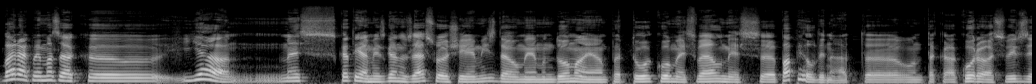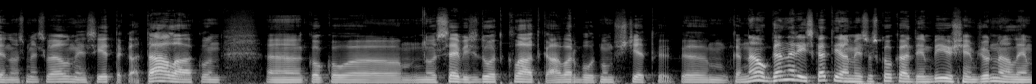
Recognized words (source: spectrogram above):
Vairāk vai mazāk, jā, mēs skatījāmies gan uz esošajiem izdevumiem un domājām par to, ko mēs vēlamies papildināt, un kā, kuros virzienos mēs vēlamies iet tā tālāk un kaut ko no sevis dot klāt, kā varbūt mums šķiet, ka, ka nav. Gan arī skatījāmies uz kaut kādiem bijušiem žurnāliem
